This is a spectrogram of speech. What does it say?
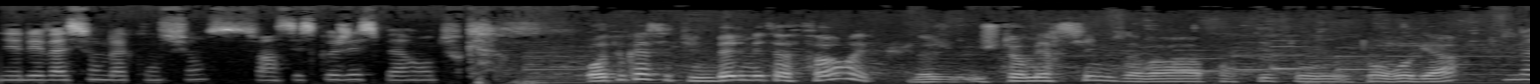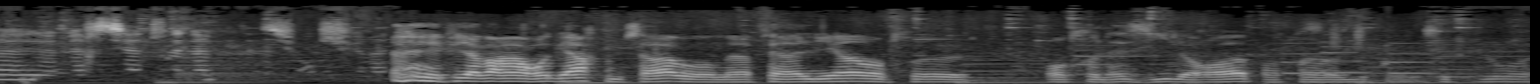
une élévation de la conscience. Enfin, c'est ce que j'espère en tout cas. en tout cas, c'est une belle métaphore. Et puis, bah, je te remercie de nous avoir apporté ton, regard. Bah, merci à toi de l'invitation. Et puis avoir un regard comme ça, où on a fait un lien entre entre l'Asie, l'Europe. Enfin, c'est toujours,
